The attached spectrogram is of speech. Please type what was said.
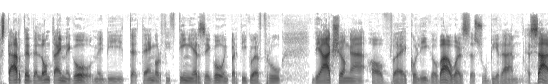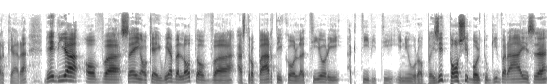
started a long time ago, maybe 10 or 15 years ago, in particular through the action uh, of a colleague of ours, uh, Subir um, Sarkar, the idea of uh, saying, okay, we have a lot of uh, astroparticle theory activity in Europe. Is it possible to give rise uh,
